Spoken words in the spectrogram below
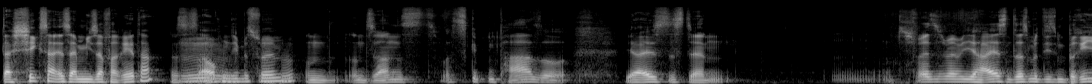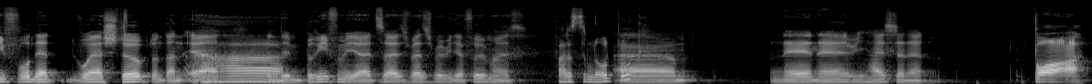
Das Schicksal ist ein mieser Verräter. Das ist mm. auch ein mhm. Liebesfilm. Mhm. Und, und sonst, es gibt ein paar so. Wie heißt es denn? Ich weiß nicht mehr, wie die heißen. Das mit diesem Brief, wo, der, wo er stirbt und dann er ah. in den Briefen ihr erzählt. Ich weiß nicht mehr, wie der Film heißt. War das The Notebook? Ähm, nee, nee, wie heißt der denn? Boah,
